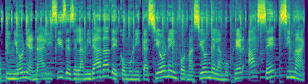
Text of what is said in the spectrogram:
opinión y análisis desde la mirada de comunicación e información de la mujer AC CIMAC.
